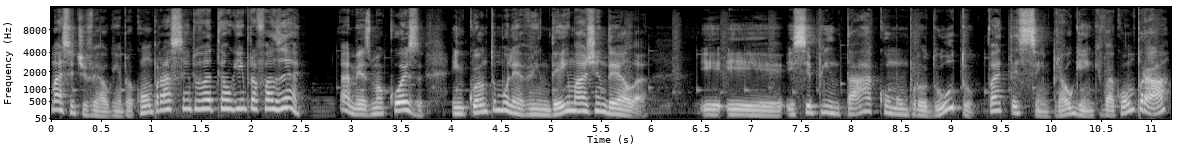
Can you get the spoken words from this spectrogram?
Mas se tiver alguém para comprar, sempre vai ter alguém para fazer. É a mesma coisa. Enquanto mulher vender a imagem dela e, e, e, se pintar como um produto, vai ter sempre alguém que vai comprar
